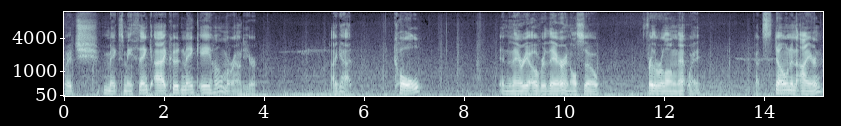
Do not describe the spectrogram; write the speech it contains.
Which makes me think I could make a home around here. I got coal in an area over there and also further along that way. Got stone and iron.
